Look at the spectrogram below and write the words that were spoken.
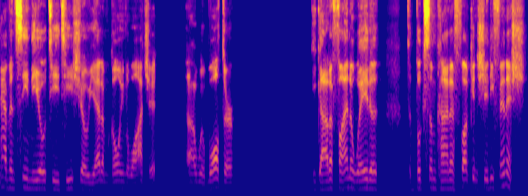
I haven't seen the OTT show yet. I'm going to watch it uh, with Walter. You got to find a way to to book some kind of fucking shitty finish,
